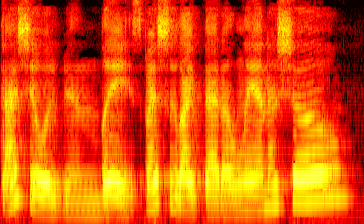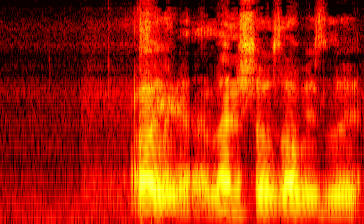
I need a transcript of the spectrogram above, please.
That shit would have been lit, especially like that Atlanta show. Oh yeah, Atlanta show's always lit.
